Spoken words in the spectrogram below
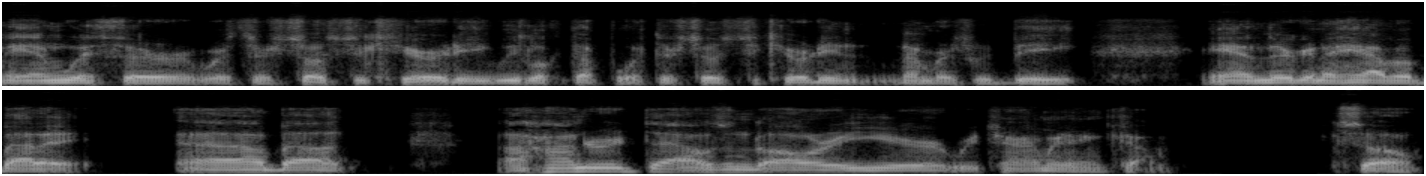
and with their with their Social Security, we looked up what their Social Security numbers would be, and they're going to have about a uh, about a hundred thousand dollar a year retirement income. So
